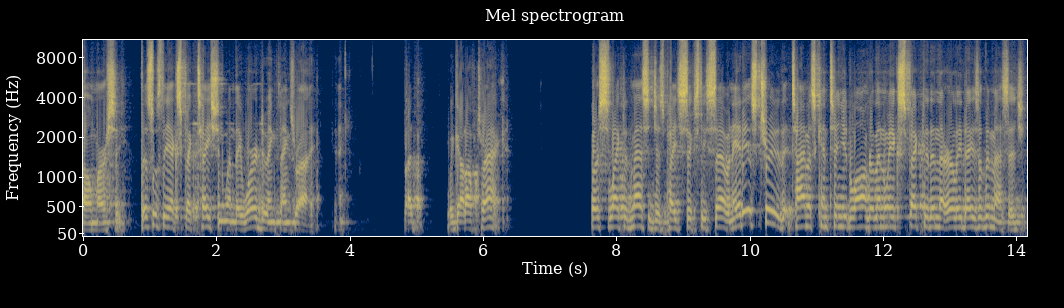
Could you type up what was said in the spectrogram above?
Oh, mercy. This was the expectation when they were doing things right. Okay? But we got off track. First selected messages, page 67. It is true that time has continued longer than we expected in the early days of the message.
